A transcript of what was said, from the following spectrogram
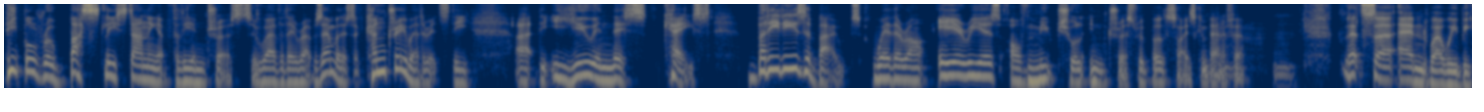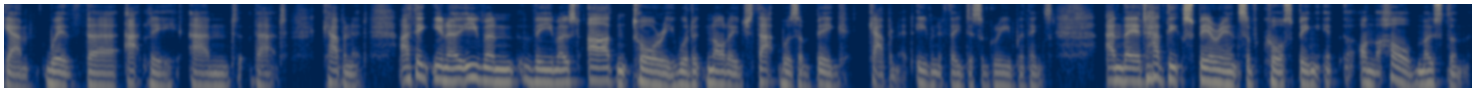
People robustly standing up for the interests of whoever they represent, whether it's a country, whether it's the uh, the EU in this case. But it is about where there are areas of mutual interest where both sides can benefit. Mm. Let's uh, end where we began with uh, Attlee and that cabinet. I think, you know, even the most ardent Tory would acknowledge that was a big cabinet, even if they disagreed with things. And they had had the experience, of course, being, on the whole, most of them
